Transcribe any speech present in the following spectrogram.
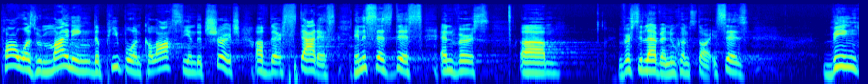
Paul was reminding the people in Colossae and the church of their status. And it says this in verse, um, verse 11. Who can start? It says, being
